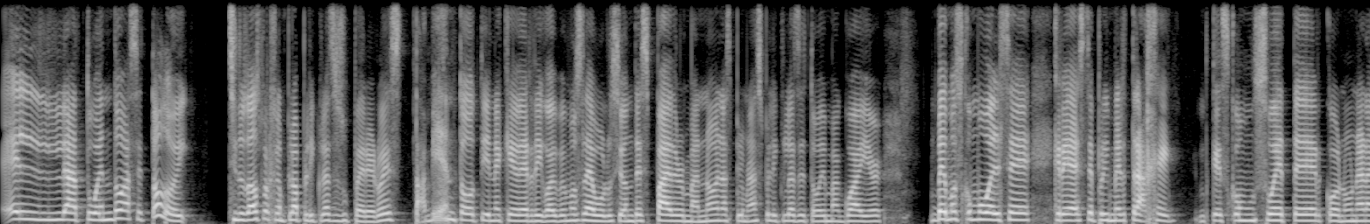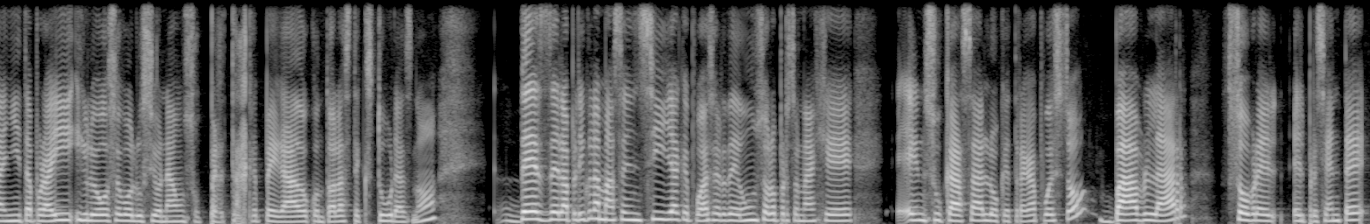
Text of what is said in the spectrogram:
El atuendo hace todo. Y si nos damos, por ejemplo, a películas de superhéroes, también todo tiene que ver, digo, ahí vemos la evolución de Spider-Man, ¿no? En las primeras películas de Tobey Maguire, vemos cómo él se crea este primer traje que es como un suéter con una arañita por ahí y luego se evoluciona a un super traje pegado con todas las texturas, ¿no? Desde la película más sencilla que puede ser de un solo personaje en su casa, lo que traiga puesto, va a hablar sobre el, el presente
